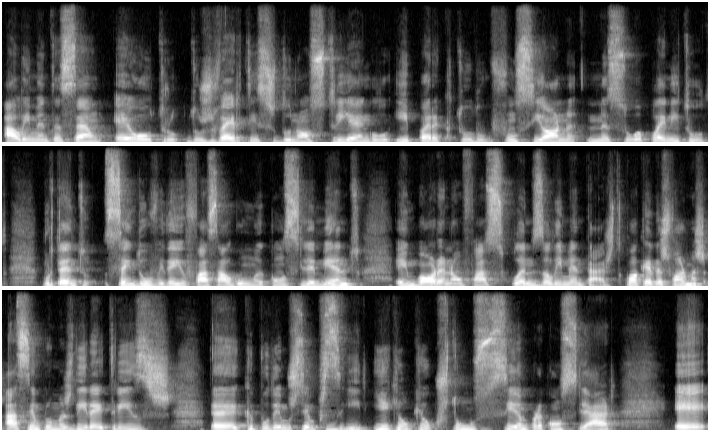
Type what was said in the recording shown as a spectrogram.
a alimentação é outro dos vértices do nosso triângulo e para que tudo funcione na sua plenitude. Portanto, sem dúvida, eu faço algum aconselhamento, embora não faça planos alimentares. De qualquer das formas, há sempre umas diretrizes uh, que podemos sempre uhum. seguir. Uhum. E aquilo que eu costumo sempre aconselhar é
